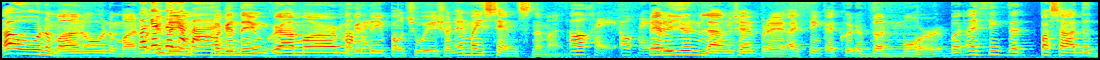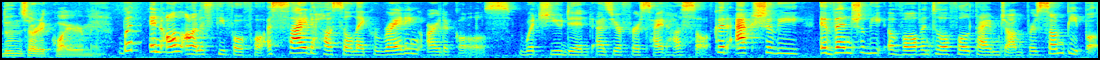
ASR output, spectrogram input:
Ah, oo naman, oo naman. Maganda yung, naman. maganda yung grammar, maganda Okay. yung punctuation, and my sense naman. Okay, okay. Pero yun lang, syempre, I think I could have done more. But I think that pasado dun sa requirement. But in all honesty, Fofo, a side hustle like writing articles, which you did as your first side hustle, could actually eventually evolve into a full-time job for some people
